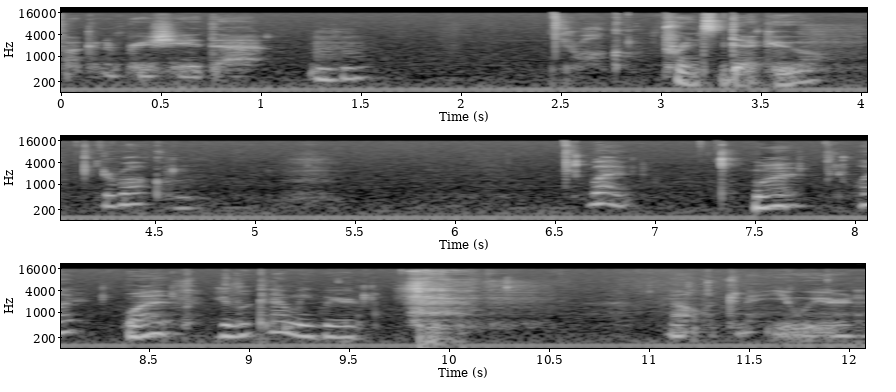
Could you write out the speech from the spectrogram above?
Fucking appreciate that. Mhm. You're welcome. Prince Deku. You're welcome. What? What? What? What? You're looking at me weird. Not looking at you weird.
